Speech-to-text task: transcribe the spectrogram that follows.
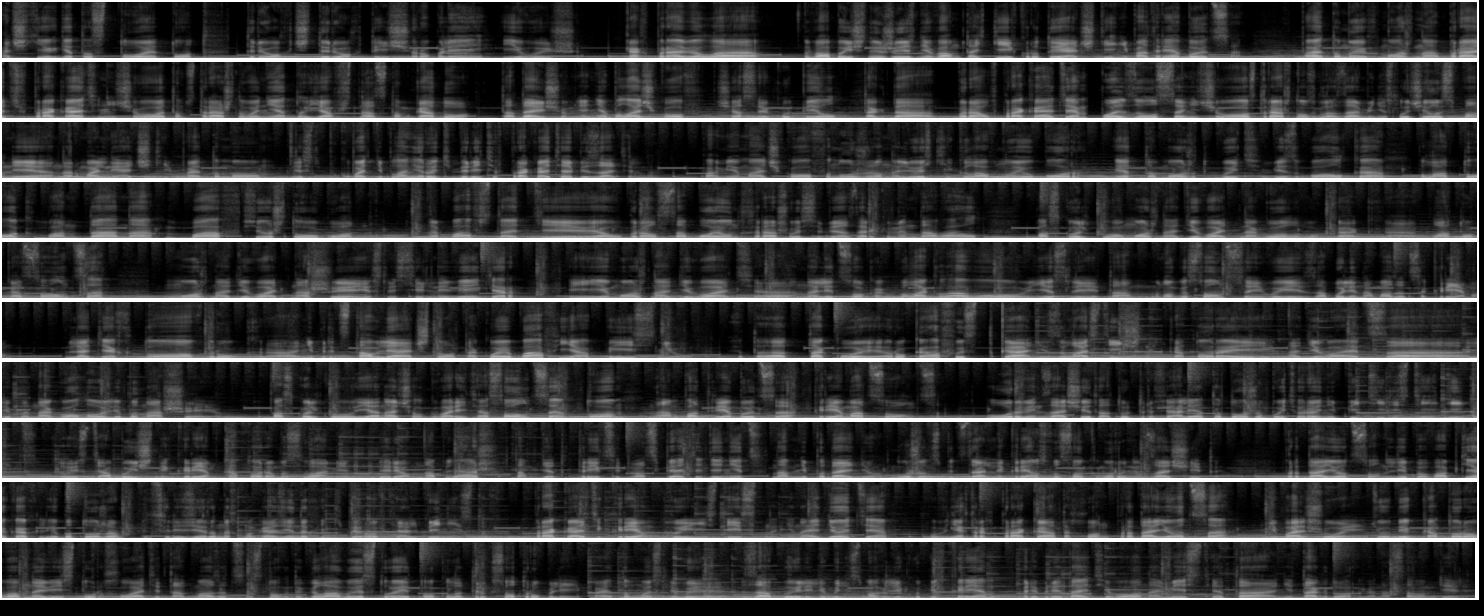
Очки где-то стоят от 3-4 тысяч рублей и выше. Как правило, в обычной жизни вам такие крутые очки не потребуются, поэтому их можно брать в прокате, ничего в этом страшного нету. Я в 16 году, тогда еще у меня не было очков, сейчас я купил, тогда брал в прокате, пользовался, ничего страшного с глазами не случилось, вполне нормальные очки. Поэтому, если покупать не планируете, берите в прокате обязательно. Помимо очков нужен легкий головной убор. Это может быть бейсболка, платок, бандана, баф, все что угодно. Баф, кстати, я убрал с собой, он хорошо себя зарекомендовал, поскольку его можно одевать на голову как э, платок от солнца, можно одевать на шею, если сильный ветер, и можно одевать э, на лицо как балаклаву, если там много солнца и вы забыли намазаться кремом. Для тех, кто вдруг э, не представляет, что такое баф, я поясню. Это такой рукав из ткани из эластичной, который одевается либо на голову, либо на шею. Поскольку я начал говорить о солнце, то нам потребуется крем от солнца уровень защиты от ультрафиолета должен быть в районе 50 единиц. То есть обычный крем, который мы с вами берем на пляж, там где-то 30-25 единиц, нам не подойдет. Нужен специальный крем с высоким уровнем защиты. Продается он либо в аптеках, либо тоже в специализированных магазинах экипировки альпинистов. В прокате крем вы, естественно, не найдете. В некоторых прокатах он продается. Небольшой тюбик, которого вам на весь тур хватит обмазаться с ног до головы, стоит около 300 рублей. Поэтому, если вы забыли либо не смогли купить крем, приобретайте его на месте. Это не так дорого на самом деле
